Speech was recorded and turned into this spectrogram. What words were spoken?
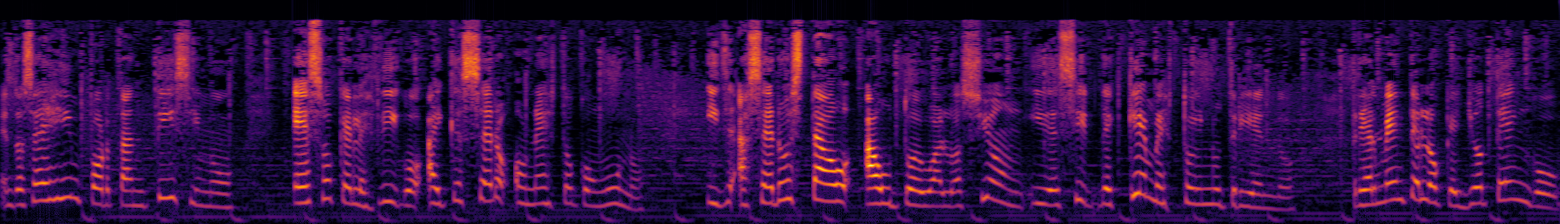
Entonces es importantísimo eso que les digo, hay que ser honesto con uno y hacer esta autoevaluación y decir de qué me estoy nutriendo. Realmente lo que yo tengo,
